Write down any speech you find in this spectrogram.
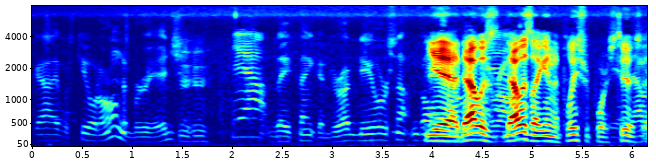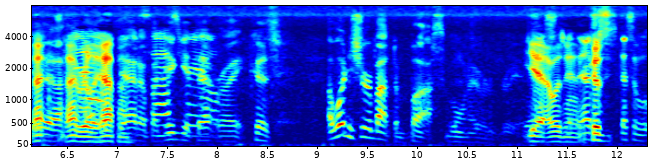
A guy was killed on the bridge. Mm-hmm. Yeah. They think a drug deal or something going Yeah, that was that was like in the police reports Yeah, too. that So that Yeah. that really Yeah. happened. That up. I did get that right because I wasn't sure about the bus going over the bridge. Yeah, that's- I wasn't in it, That's, 'cause- that's a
